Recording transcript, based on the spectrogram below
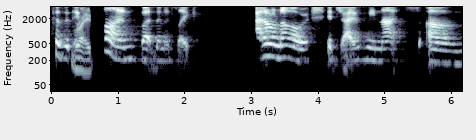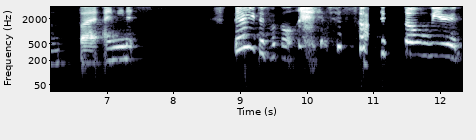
because it, right. it's fun, but then it's like, I don't know, it drives me nuts. Um, but I mean, it's, very difficult. it's just so it's so weird.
